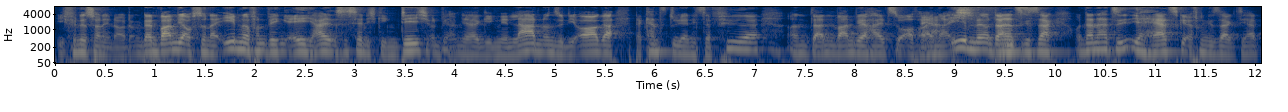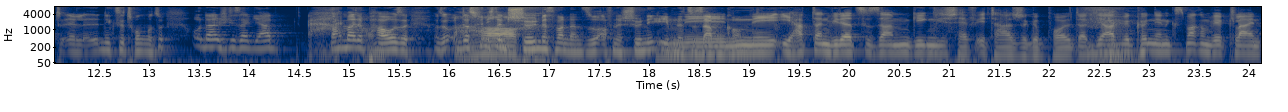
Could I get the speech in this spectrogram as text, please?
Ich finde es schon in Ordnung. Dann waren wir auf so einer Ebene von wegen, ey, ja, es ist ja nicht gegen dich und wir haben ja gegen den Laden und so die Orga, da kannst du ja nichts dafür. Und dann waren wir halt so auf Ja, einer Ebene und dann hat sie gesagt, und dann hat sie ihr Herz geöffnet und gesagt, sie hat äh, nichts getrunken und so. Und dann habe ich gesagt, ja, mach mal eine Pause. Und, so. und das finde ich dann Ach. schön, dass man dann so auf eine schöne Ebene Nee, zusammenkommt. nee, ihr habt dann wieder zusammen gegen die Chefetage gepoltert. Ja, wir können ja nichts machen, wir klein.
